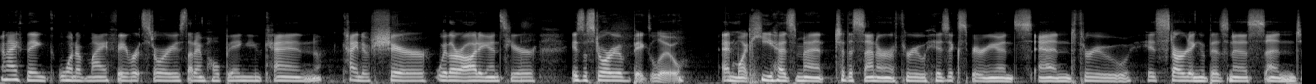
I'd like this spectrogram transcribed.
And I think one of my favorite stories that I'm hoping you can kind of share with our audience here is the story of Big Lou and what he has meant to the center through his experience and through his starting a business and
